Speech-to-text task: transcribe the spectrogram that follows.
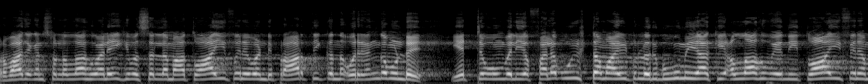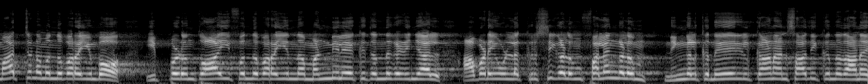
പ്രവാചകൻ സല്ലാഹു അലൈഹി വസല്ലം ആ ത്വായിഫിന് വേണ്ടി പ്രാർത്ഥിക്കുന്ന ഒരു രംഗമുണ്ട്. ഏറ്റവും വലിയ ഫലഭൂയിഷ്ടമായിട്ടുള്ള ഒരു ഭൂമിയാക്കി അള്ളാഹുവെ നീ ത്വായിഫിനെ മാറ്റണമെന്ന് പറയുമ്പോൾ ഇപ്പോഴും ത്വായിഫ് എന്ന് പറയുന്ന മണ്ണിലേക്ക് ചെന്നു കഴിഞ്ഞാൽ അവിടെയുള്ള കൃഷികളും ഫലങ്ങളും നിങ്ങൾക്ക് നേരിൽ കാണാൻ സാധിക്കുന്നതാണ്.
